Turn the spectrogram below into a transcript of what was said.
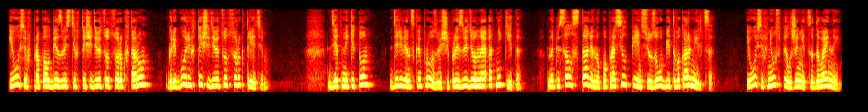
Иосиф пропал без вести в 1942 Григорий в 1943 Дед Микитон, деревенское прозвище, произведенное от Никита, написал Сталину, попросил пенсию за убитого кормильца. Иосиф не успел жениться до войны.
